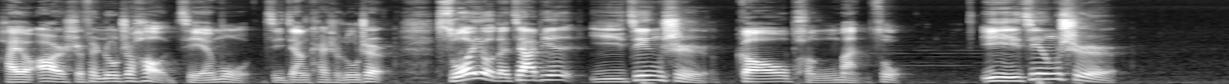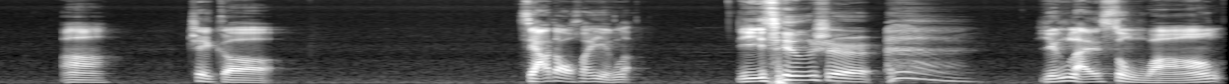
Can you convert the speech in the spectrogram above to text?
还有二十分钟之后，节目即将开始录制。所有的嘉宾已经是高朋满座，已经是啊。这个夹道欢迎了，已经是迎来送往，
